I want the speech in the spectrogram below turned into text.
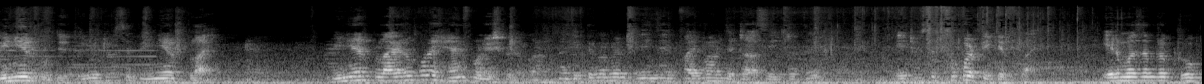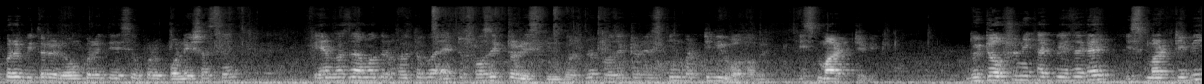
ভিনিয়ার বোর্ড এটা হচ্ছে ভিনিয়ার প্লাই ভিনিয়ার প্লাইয়ের উপরে হ্যান্ড পলিশ করে করা আপনি দেখতে পাবেন এই যে ফাইবার যেটা আছে এইটাতে, এটা হচ্ছে সুপার টিকেট প্লাই এর মাঝে আমরা গ্রুপ করে ভিতরে রং করে দিয়েছি, উপরে পলিশ আছে। এর মাঝে আমাদের হয়তো বা একটা প্রজেক্টর স্ক্রিন করবে প্রজেক্টর স্ক্রিন বা টিভি বসাবে স্মার্ট টিভি দুইটা অপশনই থাকবে এই জায়গায় স্মার্ট টিভি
